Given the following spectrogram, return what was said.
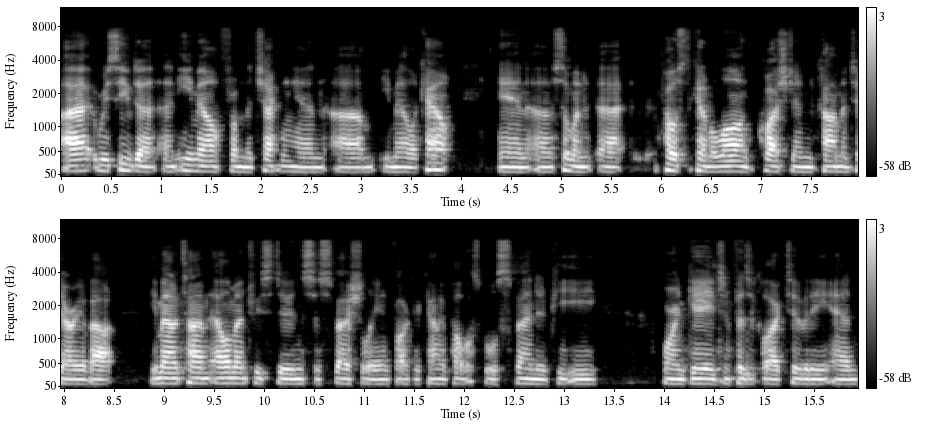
I received a, an email from the Checking In um, email account and uh, someone uh, posted kind of a long question commentary about the amount of time elementary students, especially in Fauquier County Public Schools, spend in PE or engage in physical activity and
